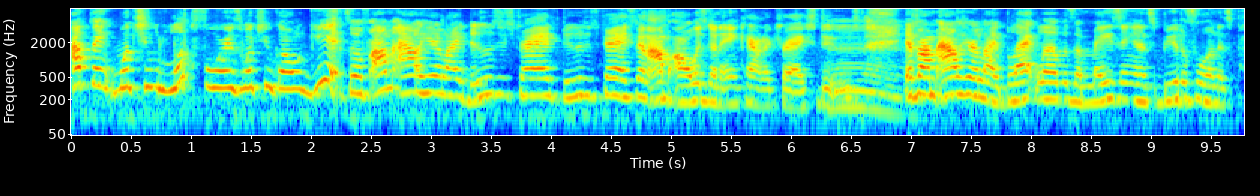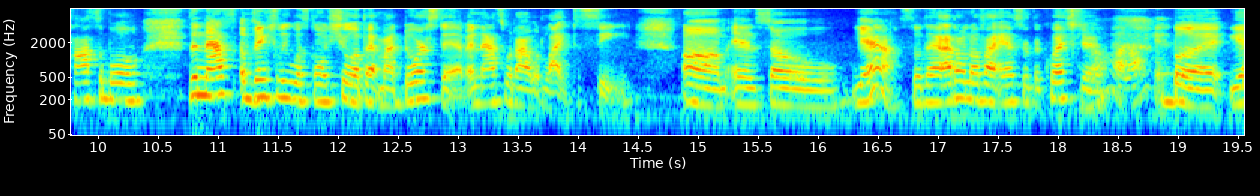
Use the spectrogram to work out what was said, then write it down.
I think what you look for is what you gonna get. So if I'm out here like dudes is trash, dudes is trash, then I'm always gonna encounter trash dudes. Mm. If I'm out here like black love is amazing and it's beautiful and it's possible, then that's eventually what's gonna show up at my doorstep. And that's what I would like to see. Um and so yeah, so that I don't know if I answered the question. Oh, I like it. But yeah,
